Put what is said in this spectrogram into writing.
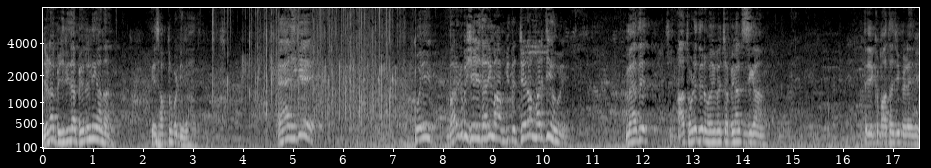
ਜਿਹੜਾ ਬਿਜਲੀ ਦਾ ਬਿੱਲ ਨਹੀਂ ਆਉਂਦਾ, ਇਹ ਸਭ ਤੋਂ ਵੱਡੀ ਰਾਹਤ ਹੈ। ਐ ਨਹੀਂ ਕਿ ਕੋਈ ਵਰਗ ਵਿਸ਼ੇਸ਼ ਦਾ ਨਹੀਂ ਮਾਫ ਕੀਤਾ, ਜਿਹੜਾ ਮਰਜ਼ੀ ਹੋਵੇ। ਮੈਂ ਤੇ ਆ ਥੋੜੇ ਦਿਨ ਹੋਏ ਮੈਂ ਚੱਬਿਆਲ ਚ ਸੀਗਾ। ਤੇ ਇੱਕ ਮਾਤਾ ਜੀ ਮਿਲੇ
